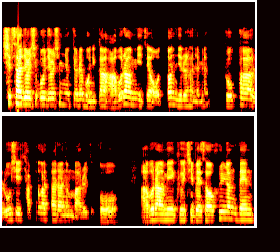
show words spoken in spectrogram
14절, 15절, 16절에 보니까 아브라함이 이제 어떤 일을 하냐면 조카 롯이 잡혀갔다라는 말을 듣고 아브라함이 그 집에서 훈련된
